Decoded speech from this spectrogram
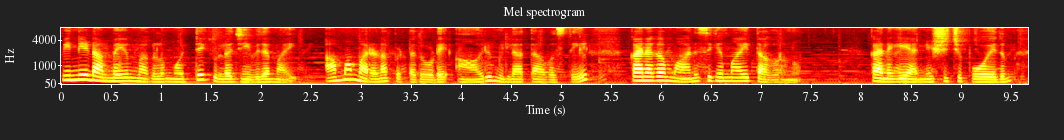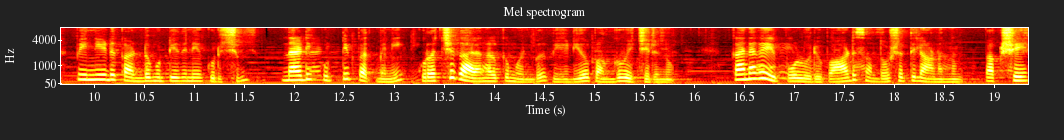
പിന്നീട് അമ്മയും മകളും ഒറ്റയ്ക്കുള്ള ജീവിതമായി. അമ്മ മരണപ്പെട്ടതോടെ ആരുമില്ലാത്ത അവസ്ഥയിൽ കനക മാനസികമായി തകർന്നു. കനകയെ അന്വേഷിച്ചു പോയതും പിന്നീട് കണ്ടുമുട്ടിയതിനെക്കുറിച്ചും നടി കുട്ടിപത്മിനി കുറച്ചു കാലങ്ങൾക്ക് മുൻപ് വീഡിയോ പങ്കുവച്ചിരുന്നു. കനക ഇപ്പോൾ ഒരുപാട് സന്തോഷത്തിലാണെന്നും പക്ഷേ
